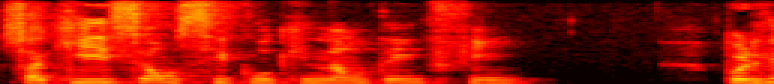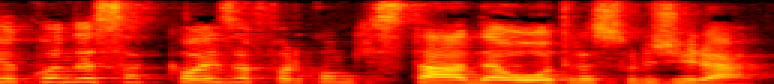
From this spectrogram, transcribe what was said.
Só que isso é um ciclo que não tem fim, porque quando essa coisa for conquistada, outra surgirá.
